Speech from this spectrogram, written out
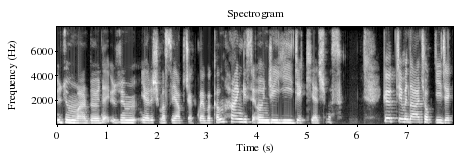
Üzüm var böyle. Üzüm yarışması yapacaklar bakalım. Hangisi önce yiyecek yarışması. Gökçe mi daha çok yiyecek?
